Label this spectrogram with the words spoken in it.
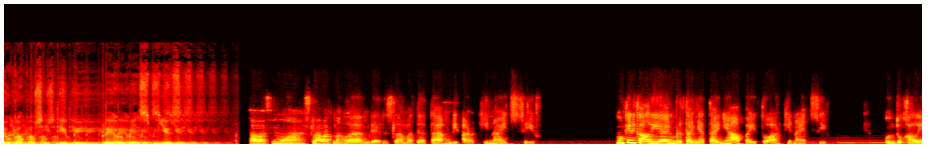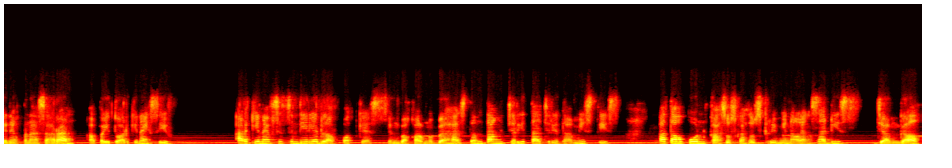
Radio Kampus ITB Player Based Music. Halo semua, selamat malam dan selamat datang di Night Shift. Mungkin kalian bertanya-tanya apa itu Night Shift. Untuk kalian yang penasaran, apa itu Night Shift? Night Shift sendiri adalah podcast yang bakal ngebahas tentang cerita-cerita mistis ataupun kasus-kasus kriminal yang sadis, janggal,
